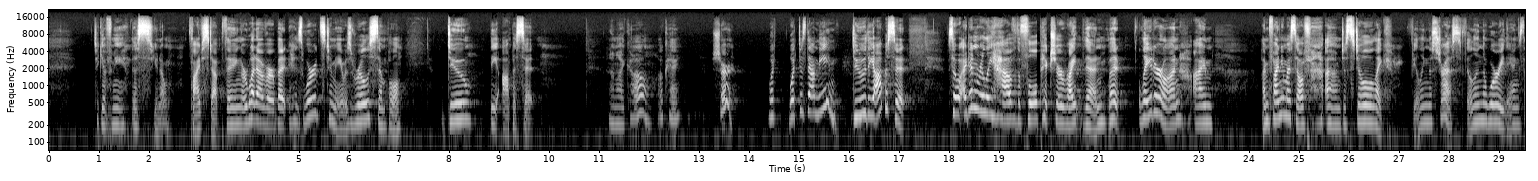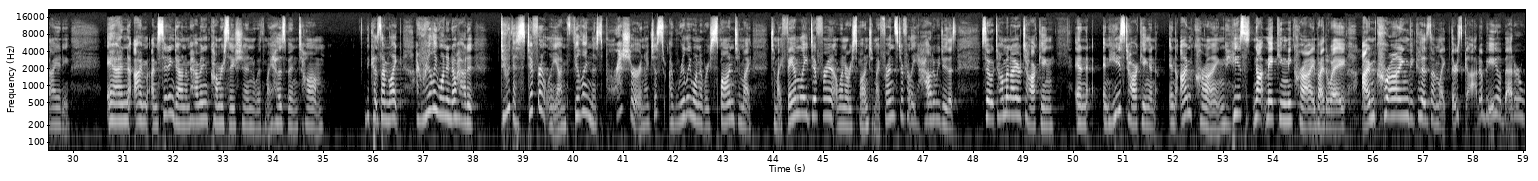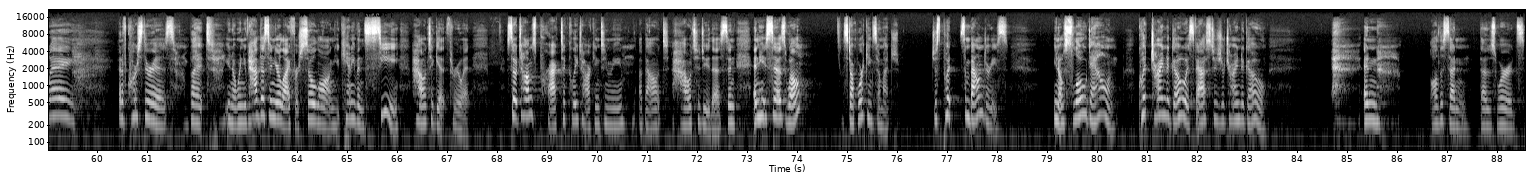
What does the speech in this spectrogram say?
to give me this, you know, five step thing or whatever. But his words to me, it was really simple do the opposite. And I'm like, oh, okay, sure. What, what does that mean? Do the opposite. So I didn't really have the full picture right then, but later on, I'm, I'm finding myself um, just still like feeling the stress, feeling the worry, the anxiety. And I'm, I'm sitting down, I'm having a conversation with my husband, Tom, because I'm like, I really want to know how to do this differently. I'm feeling this pressure, and I just, I really want to respond to my, to my family different. I want to respond to my friends differently. How do we do this? So Tom and I are talking, and and he's talking, and and I'm crying. He's not making me cry, by the way. I'm crying because I'm like, there's got to be a better way. And of course there is. But, you know, when you've had this in your life for so long, you can't even see how to get through it. So Tom's practically talking to me about how to do this. And, and he says, Well, stop working so much. Just put some boundaries. You know, slow down. Quit trying to go as fast as you're trying to go. And all of a sudden, those words,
